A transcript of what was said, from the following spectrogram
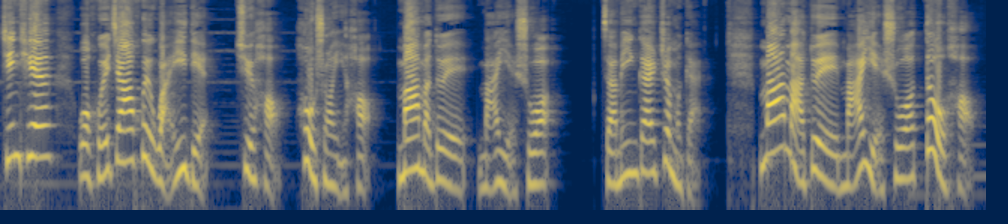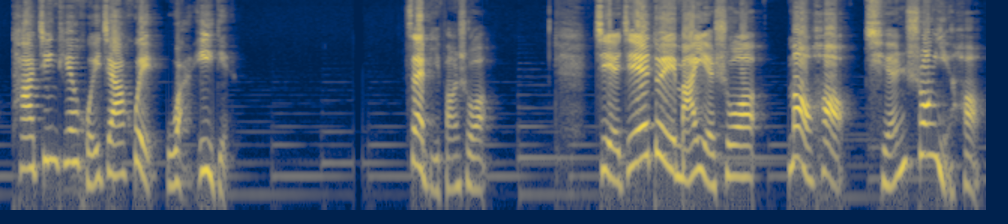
今天我回家会晚一点。句号后双引号，妈妈对马野说，咱们应该这么改：妈妈对马野说，逗号，他今天回家会晚一点。再比方说。姐姐对马野说：“冒号前双引号，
